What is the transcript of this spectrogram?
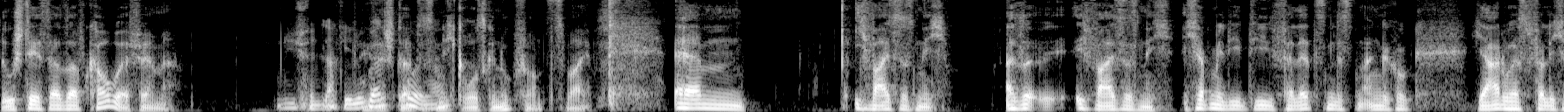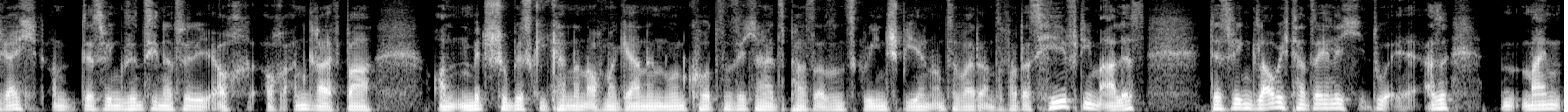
Du stehst also auf Cowboy-Filme. Ich finde Lucky Luke Diese Stadt cool. ist ja. nicht groß genug für uns zwei. Ähm, ich weiß es nicht. Also ich weiß es nicht. Ich habe mir die, die Verletztenlisten angeguckt. Ja, du hast völlig recht und deswegen sind sie natürlich auch, auch angreifbar. Und ein Mitch Trubisky kann dann auch mal gerne nur einen kurzen Sicherheitspass, also einen Screen spielen und so weiter und so fort. Das hilft ihm alles. Deswegen glaube ich tatsächlich, du, also mein,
